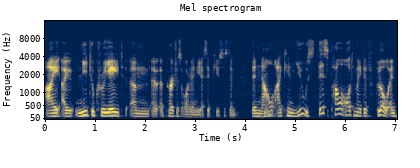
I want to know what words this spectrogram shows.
I, I need to create um, a, a, purchase order in the SAP system, then now mm. I can use this Power Automated flow. And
